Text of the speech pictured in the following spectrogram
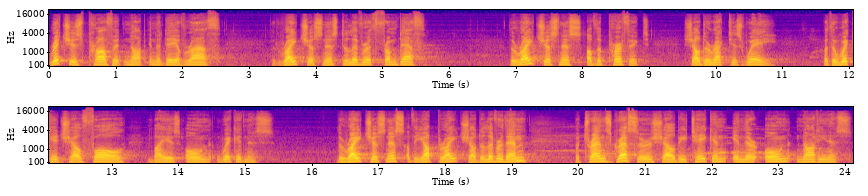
Riches profit not in the day of wrath, but righteousness delivereth from death. The righteousness of the perfect shall direct his way, but the wicked shall fall by his own wickedness. The righteousness of the upright shall deliver them, but transgressors shall be taken in their own naughtiness.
